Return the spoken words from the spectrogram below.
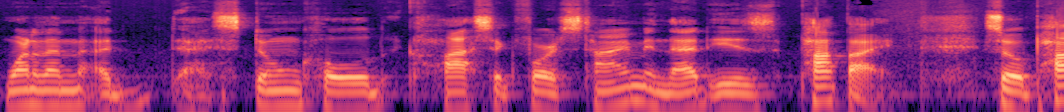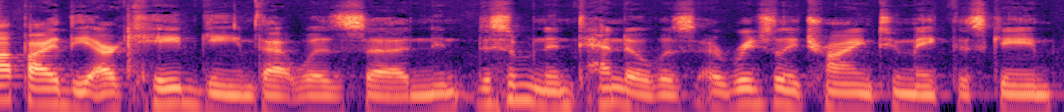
One of them, a, a, stone cold classic for its time, and that is Popeye. So Popeye, the arcade game that was uh, this is Nintendo was originally trying to make this game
